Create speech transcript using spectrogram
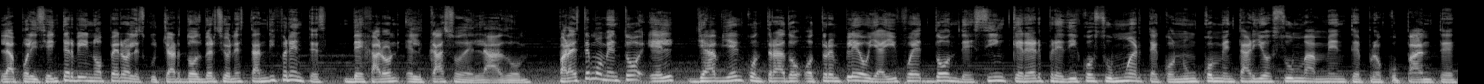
La policía intervino, pero al escuchar dos versiones tan diferentes, dejaron el caso de lado. Para este momento, él ya había encontrado otro empleo y ahí fue donde, sin querer, predijo su muerte con un comentario sumamente preocupante.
